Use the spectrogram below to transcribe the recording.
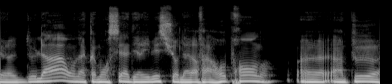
de là, on a commencé à dériver sur, la, enfin, à reprendre un peu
